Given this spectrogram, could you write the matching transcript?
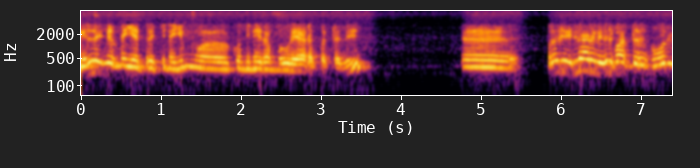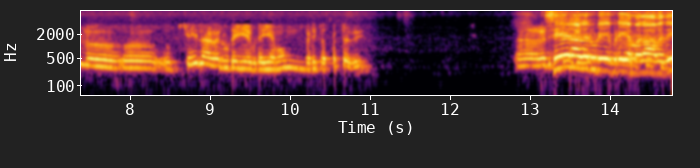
எல்லை நிர்ணய பிரச்சனையும் அஹ், கொஞ்ச நேரம் உரையாடப்பட்டது. ஆஹ், பிறகு எல்லாரும் எதிர்பார்த்தது போல் செயலாளருடைய விடயமும் எடுக்கப்பட்டது. செயலாளருடைய விடயம் அதாவது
